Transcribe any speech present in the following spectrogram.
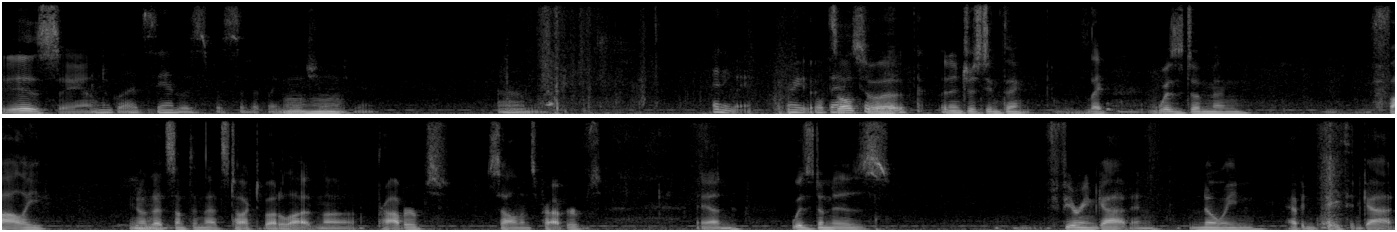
It is sand. I'm glad sand was specifically Mhm. mentioned here. Um. Anyway, all right. Well, It's also a- An interesting thing, like wisdom and folly. You know, Yeah. that's something that's talked about a lot in the Proverbs, Solomon's Proverbs. And wisdom is fearing God and knowing, having faith in God,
